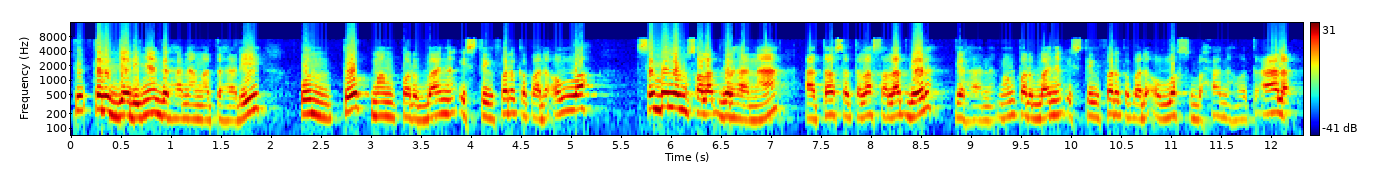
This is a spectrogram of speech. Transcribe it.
terjadinya gerhana matahari untuk memperbanyak istighfar kepada Allah sebelum salat gerhana atau setelah salat ger gerhana memperbanyak istighfar kepada Allah Subhanahu wa taala.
